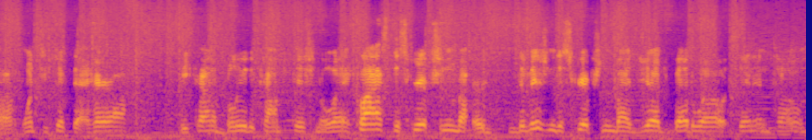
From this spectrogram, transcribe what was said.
Uh, once you took that hair off, he kind of blew the competition away. Class description by, or division description by Judge Bedwell at San Antonio.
